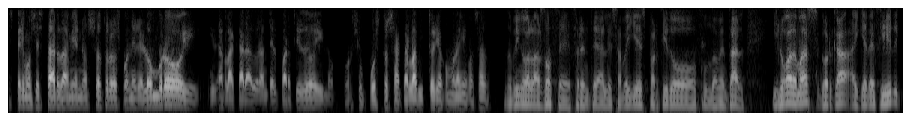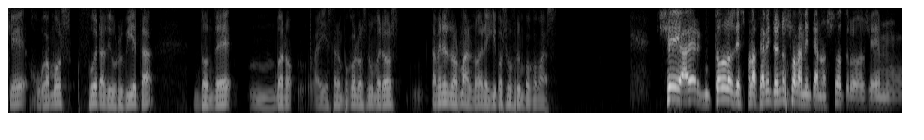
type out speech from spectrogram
esperemos estar también nosotros, poner el hombro y, dar la cara durante el partido y, por supuesto, sacar la victoria como el año pasado. Domingo a las 12 frente a Les Abelles, partido fundamental. Y luego, además, Gorka, hay que decir que jugamos fuera de Urbieta, donde, mm, bueno, ahí están un poco los números. También es normal, ¿no? El equipo sufre un poco más. Sí, a ver, todos los desplazamientos, no solamente a nosotros, en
